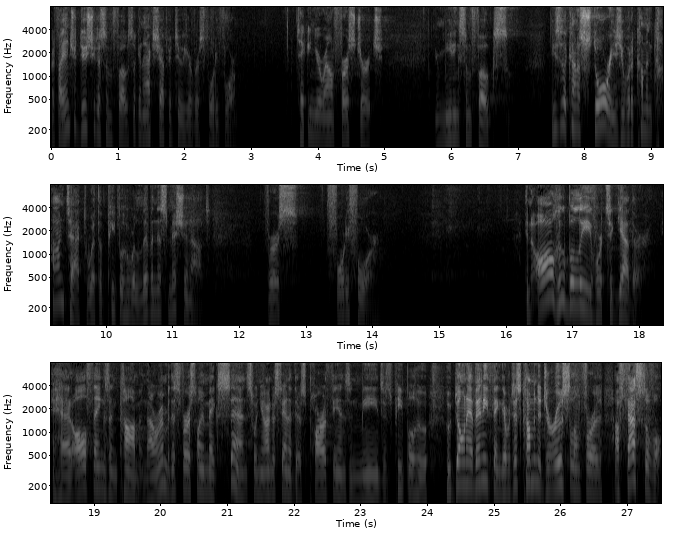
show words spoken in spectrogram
If I introduce you to some folks, look in Acts chapter 2 here, verse 44. Taking you around First Church, you're meeting some folks these are the kind of stories you would have come in contact with of people who were living this mission out. Verse 44. And all who believe were together had all things in common. Now remember, this verse only makes sense when you understand that there's Parthians and Medes, there's people who, who don't have anything. They were just coming to Jerusalem for a, a festival.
